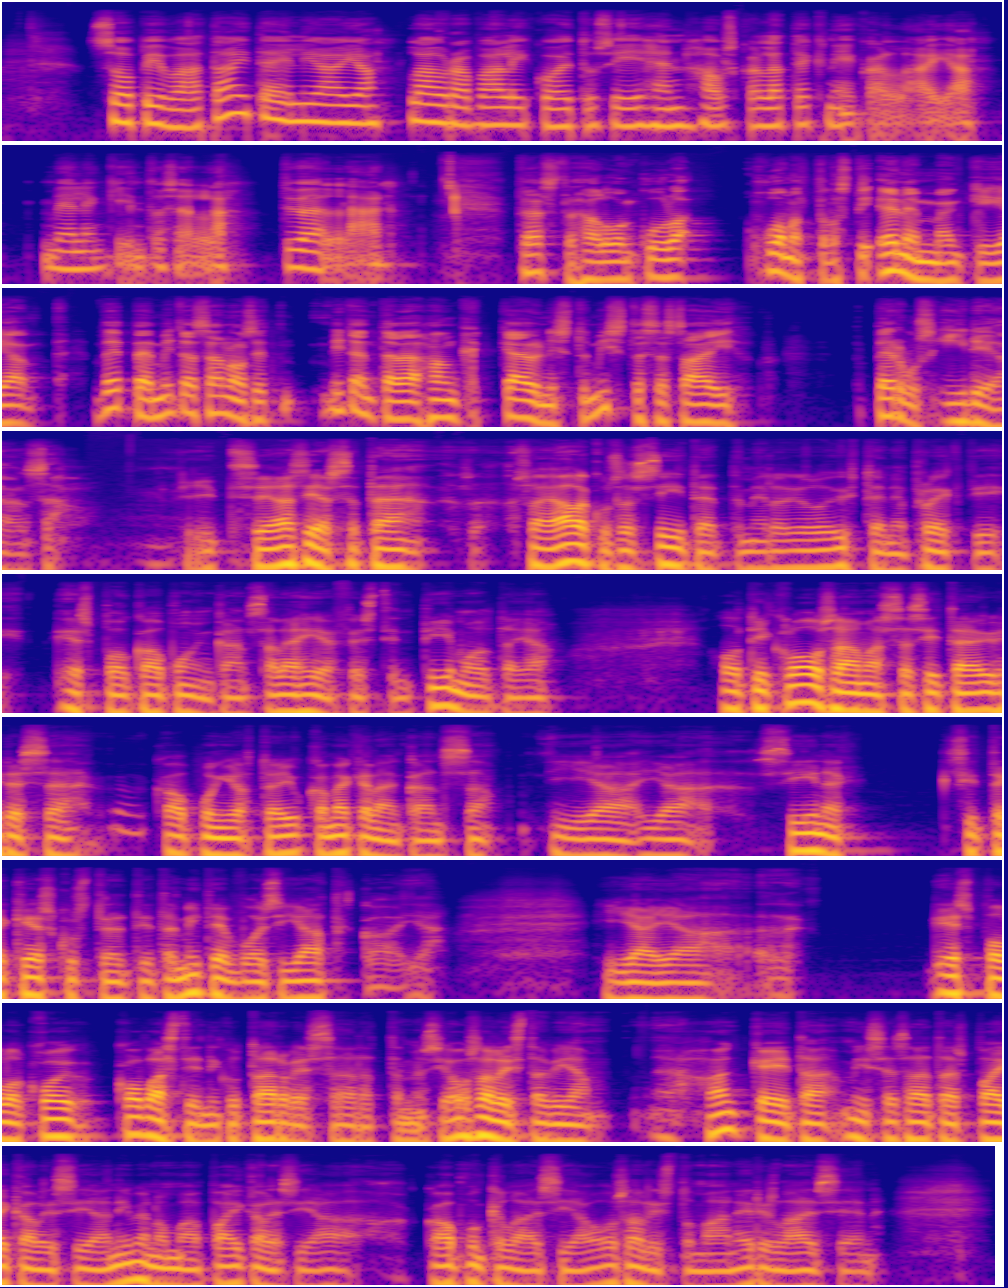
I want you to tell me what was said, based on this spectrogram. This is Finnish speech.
sopivaa taiteilijaa ja Laura valikoitu siihen hauskalla tekniikalla ja mielenkiintoisella työllään. Tästä haluan kuulla huomattavasti enemmänkin. Ja Vepe, mitä sanoisit, miten tämä hanke käynnistyi, mistä se sai perusideansa? Itse asiassa tämä sai alkunsa siitä, että meillä oli ollut yhteinen projekti Espoon kaupungin kanssa Lähiöfestin tiimoilta ja oltiin klousaamassa sitä yhdessä kaupunginjohtaja Jukka Mäkelän kanssa ja, ja siinä sitten keskusteltiin, että miten voisi jatkaa ja, ja, ja Espoolla on kovasti niin kuin tarve saada tämmöisiä osallistavia hankkeita, missä saataisiin paikallisia, nimenomaan paikallisia kaupunkilaisia osallistumaan erilaiseen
